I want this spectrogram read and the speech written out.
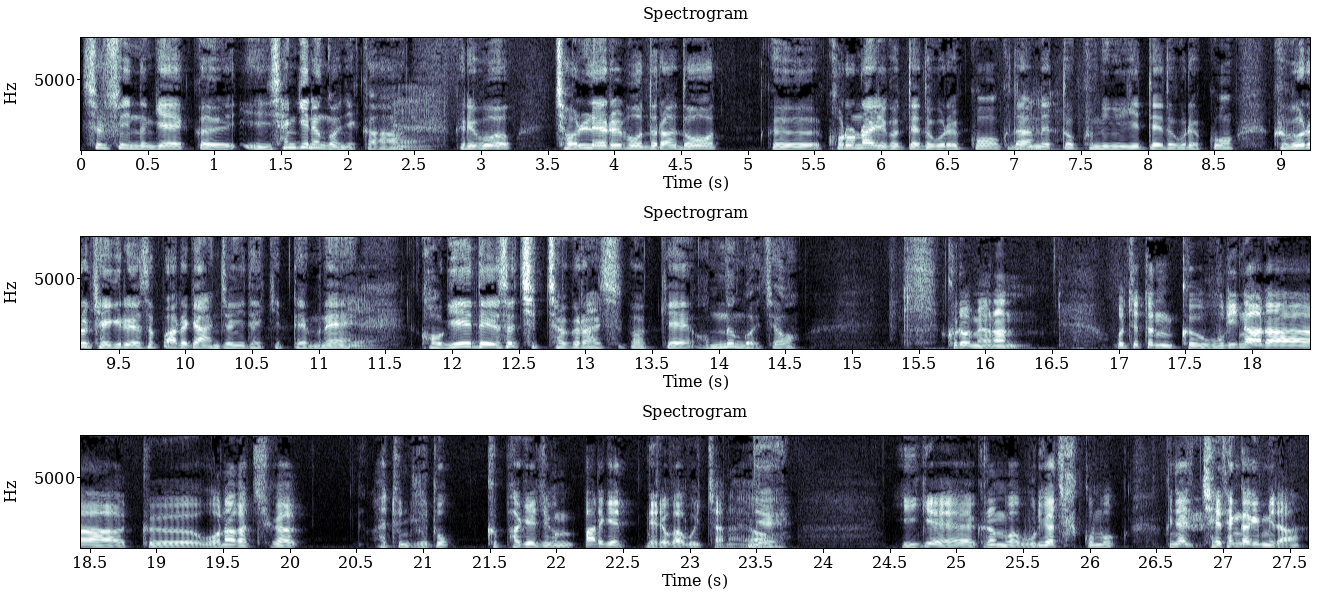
쓸 수 있는 게 그 생기는 거니까. 네. 그리고 전례를 보더라도 그 코로나19 때도 그랬고 그다음에 네. 또 금융위기 때도 그랬고 그거를 계기로 해서 빠르게 안정이 됐기 때문에 네. 거기에 대해서 집착을 할 수밖에 없는 거죠. 그러면은 어쨌든 그 우리나라 그 원화 가치가 하여튼 유독 급하게 지금 빠르게 내려가고 있잖아요. 네. 이게 그럼 뭐 우리가 자꾸 뭐 그냥 제 생각입니다.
